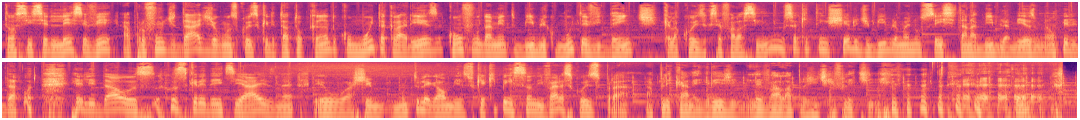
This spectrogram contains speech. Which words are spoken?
Então, assim, você lê, você vê a profundidade de algumas coisas que ele está tocando com muita clareza, com um fundamento bíblico muito evidente. Aquela coisa que você fala assim: hum, isso aqui tem cheiro de Bíblia, mas não sei se está na Bíblia mesmo. Não, ele dá, ele dá os, os credenciais, né? Eu achei muito legal mesmo. Fiquei aqui pensando em várias coisas para aplicar na igreja e levar lá para a gente refletir. então,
